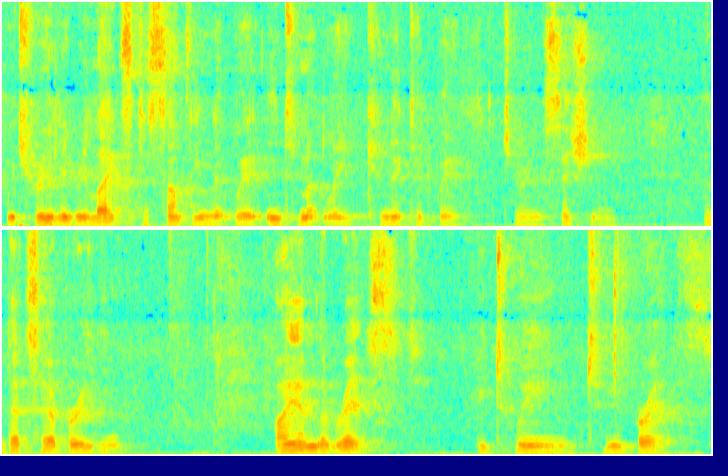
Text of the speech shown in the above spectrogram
which really relates to something that we're intimately connected with during the session, and that's our breathing. I am the rest between two breaths,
